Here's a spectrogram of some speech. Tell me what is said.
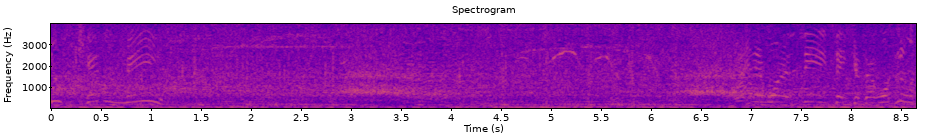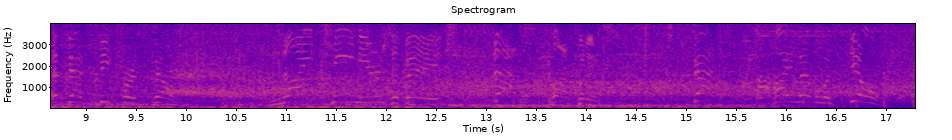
You kidding me? I didn't want to see anything because I wanted to let that speak for itself. 19 years of age. That's confidence. That's a high level of skill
